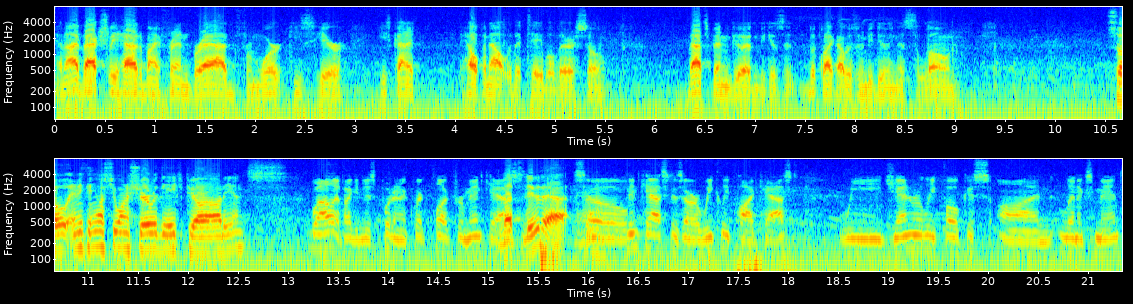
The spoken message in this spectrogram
And I've actually had my friend Brad from work. He's here. He's kind of helping out with the table there. So that's been good because it looked like I was going to be doing this alone. So anything else you want to share with the HPR audience? Well, if I could just put in a quick plug for Mintcast. Let's do that. So, Mintcast is our weekly podcast. We generally focus on Linux Mint,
